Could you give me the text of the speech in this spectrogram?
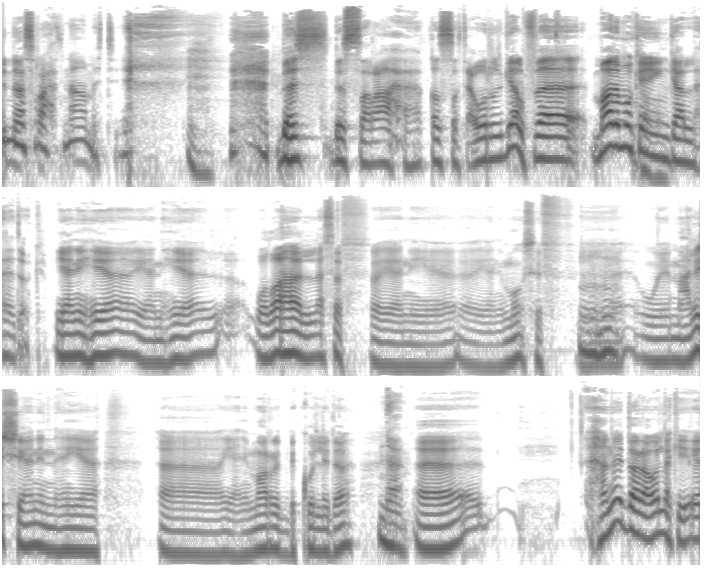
الناس راحت نامت بس بس صراحة قصة تعور القلب فماذا ممكن. ينقال لها يا دوك؟ يعني هي يعني هي وضعها للأسف يعني يعني مؤسف. ومعلش يعني إن هي آه يعني مرت بكل ده. نعم. آه هنقدر أقول لك إيه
